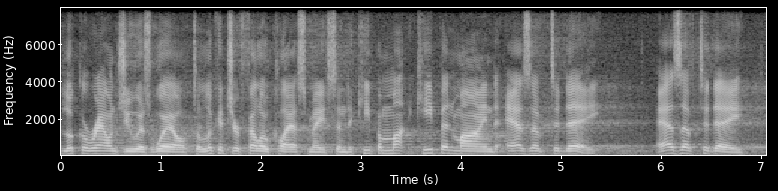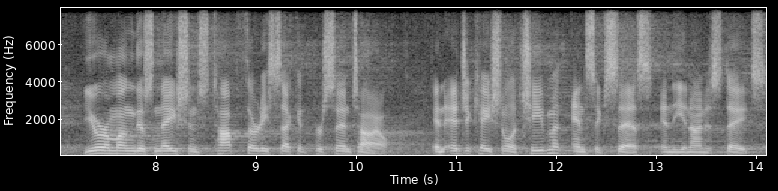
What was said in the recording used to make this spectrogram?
look around you as well, to look at your fellow classmates, and to keep, keep in mind as of today, as of today, you're among this nation's top 32nd percentile in educational achievement and success in the United States.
